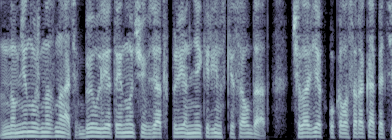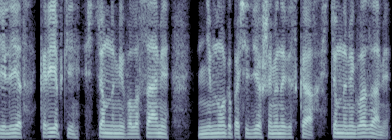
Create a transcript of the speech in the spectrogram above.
Но мне нужно знать, был ли этой ночью взят в плен некий римский солдат, человек около 45 лет, крепкий, с темными волосами, немного посидевшими на висках, с темными глазами.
